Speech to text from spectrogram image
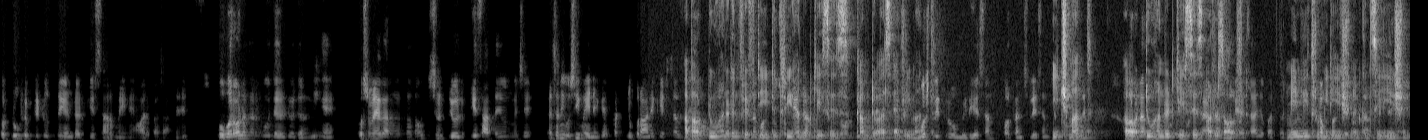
तो 250 टू 300 केस हर महीने हमारे पास आते हैं ओवरऑल अगर वो जो जर्नी है उसमें अगर मैं बताता हूँ जिसमें जो केस आते हैं उनमें से ऐसा नहीं उसी महीने के बट जो पुराने केस चलते हैं About 250 to 300 cases come to us every month. मोस्टली थ्रू मीडिएशन और कंसलेशन Each month, about 200 cases are resolved, mainly through mediation and conciliation,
